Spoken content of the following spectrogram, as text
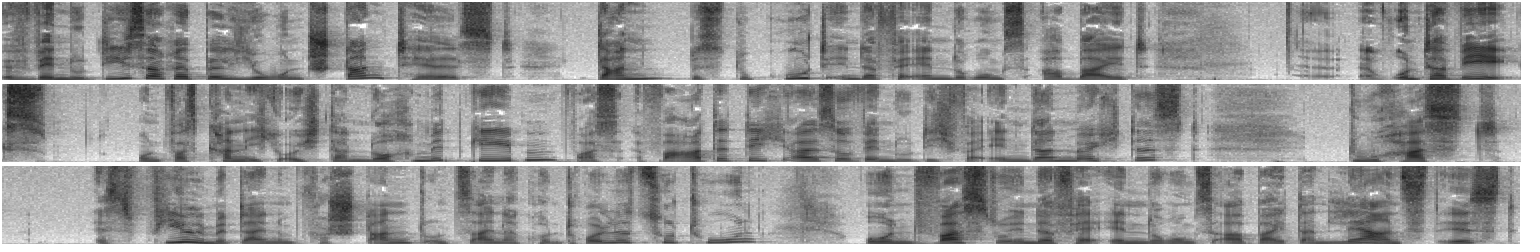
wenn du dieser Rebellion standhältst, dann bist du gut in der Veränderungsarbeit äh, unterwegs. Und was kann ich euch dann noch mitgeben? Was erwartet dich also, wenn du dich verändern möchtest? Du hast es viel mit deinem Verstand und seiner Kontrolle zu tun. Und was du in der Veränderungsarbeit dann lernst, ist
